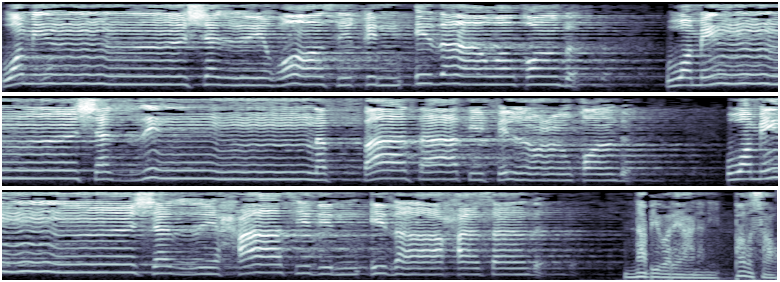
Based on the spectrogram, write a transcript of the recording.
ومن شر غاسق إذا وقب ومن شر النفاثات في العقد ومن شر حاسد إذا حسد නබිවරයාණනි පවසව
